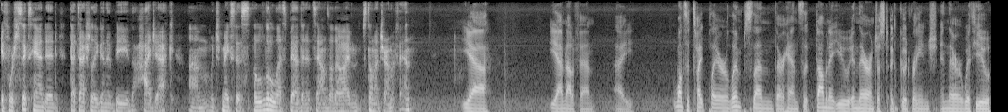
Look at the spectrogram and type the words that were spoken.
if we're six handed, that's actually going to be the hijack, um, which makes this a little less bad than it sounds, although I'm still not sure I'm a fan. Yeah, yeah, I'm not a fan. I once a tight player limps, then there are hands that dominate you in there and just a good range in there with you.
